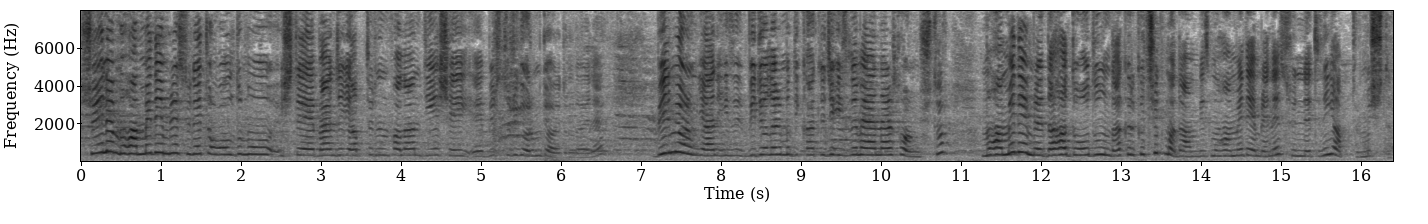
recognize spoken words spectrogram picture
Şöyle Muhammed Emre sünnet oldu mu işte bence yaptırın falan diye şey e, bir sürü yorum gördüm böyle. Bilmiyorum yani videolarımı dikkatlice izlemeyenler sormuştur. Muhammed Emre daha doğduğunda kırkı çıkmadan biz Muhammed Emre'nin sünnetini yaptırmıştık.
